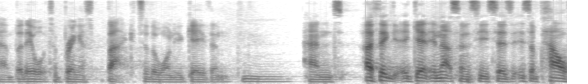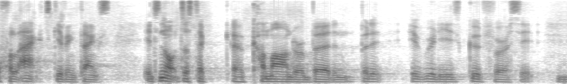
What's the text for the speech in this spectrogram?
um, but they ought to bring us back to the one who gave them. Mm. And I think, again, in that sense, he says it's a powerful act giving thanks. It's not just a, a command or a burden, but it, it really is good for us. It mm.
